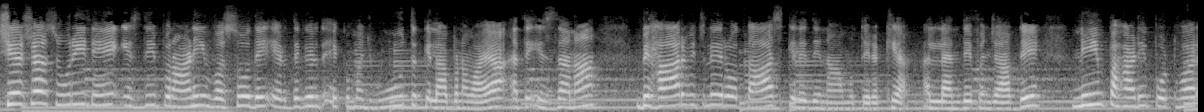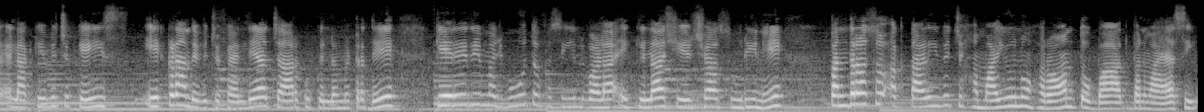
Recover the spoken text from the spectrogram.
ਸ਼ੇਰਸ਼ਾਹ ਸੂਰੀ ਨੇ ਇਸ ਦੀ ਪੁਰਾਣੀ ਵਸੋ ਦੇ ird-gird ਇੱਕ ਮਜ਼ਬੂਤ ਕਿਲਾ ਬਣਵਾਇਆ ਅਤੇ ਇਸ ਦਾ ਨਾਮ ਬਿਹਾਰ ਵਿਚਲੇ ਰੋਹਤਾਸ ਕਿਲੇ ਦੇ ਨਾਮ ਉੱਤੇ ਰੱਖਿਆ। ਲਹਿੰਦੇ ਪੰਜਾਬ ਦੇ ਨੀਮ ਪਹਾੜੀ ਪੋਠਵਾਰ ਇਲਾਕੇ ਵਿੱਚ ਕਈ ਏਕੜਾਂ ਦੇ ਵਿੱਚ ਫੈਲਿਆ। 4 ਕੁ ਕਿਲੋਮੀਟਰ ਦੇ ਘੇਰੇ ਦੀ ਮਜ਼ਬੂਤ ਫਸੀਲ ਵਾਲਾ ਇਹ ਕਿਲਾ ਸ਼ੇਰਸ਼ਾਹ ਸੂਰੀ ਨੇ 1541 ਵਿੱਚ ਹਮਾਯੂ ਨੂੰ ਹਰਾਉਣ ਤੋਂ ਬਾਅਦ ਬਣਵਾਇਆ ਸੀ,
